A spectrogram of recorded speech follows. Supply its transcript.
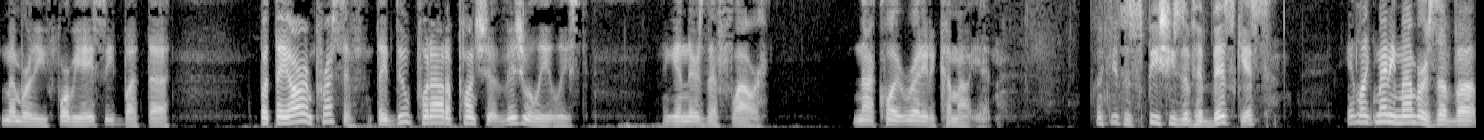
member of the Euphorbiaceae, but uh, but they are impressive. They do put out a punch visually, at least. Again, there's that flower, not quite ready to come out yet. Look, it's a species of hibiscus, and like many members of uh,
